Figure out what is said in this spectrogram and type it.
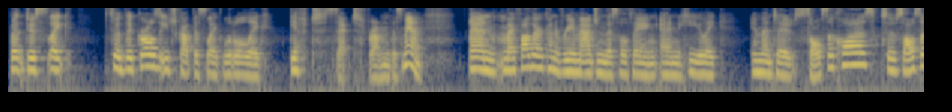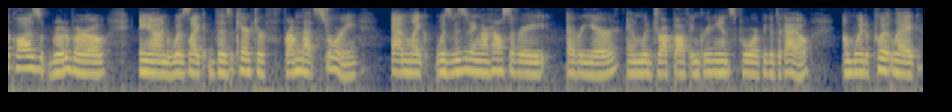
but just like so the girls each got this like little like gift set from this man and my father kind of reimagined this whole thing and he like invented Salsa Claus. So Salsa Claus rode a burro and was like the character from that story and like was visiting our house every every year and would drop off ingredients for pico de gallo and would put like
